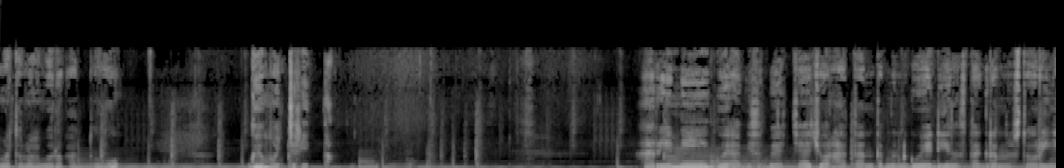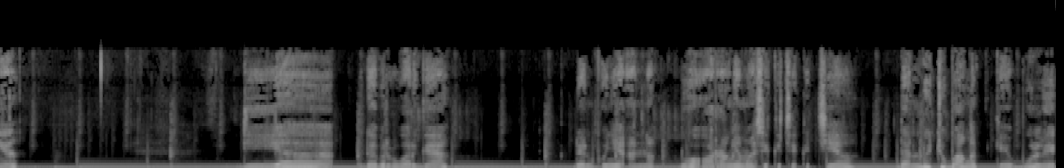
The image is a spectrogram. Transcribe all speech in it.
warahmatullahi wabarakatuh. Gue mau cerita. Hari ini gue abis baca curhatan temen gue di Instagram story-nya. Dia udah berkeluarga Dan punya anak dua orang yang masih kecil-kecil Dan lucu banget kayak bule.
